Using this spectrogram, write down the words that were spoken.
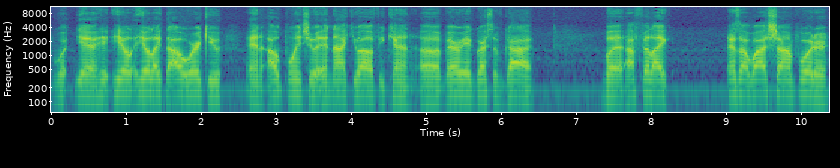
what? Yeah, he, he'll he'll like to outwork you and outpoint you and knock you out if he can. Uh, very aggressive guy. But I feel like as I watch Shawn Porter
